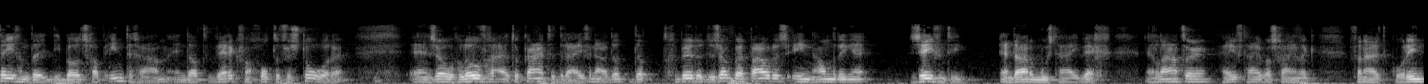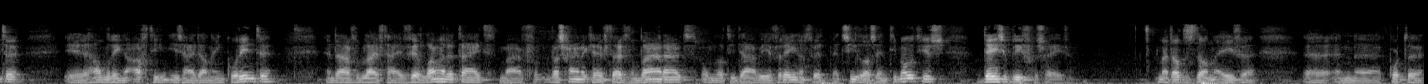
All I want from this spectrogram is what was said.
tegen die boodschap in te gaan en dat werk van God te verstoren en zo gelovigen uit elkaar te drijven. Nou, dat, dat gebeurde dus ook bij Paulus in Handelingen 17. En daarom moest hij weg. En later heeft hij waarschijnlijk vanuit Korinthe, in Handelingen 18 is hij dan in Korinthe. En daar verblijft hij veel langere tijd. Maar waarschijnlijk heeft hij van daaruit, omdat hij daar weer verenigd werd met Silas en Timotheus, deze brief geschreven. Maar dat is dan even uh, een uh, korte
